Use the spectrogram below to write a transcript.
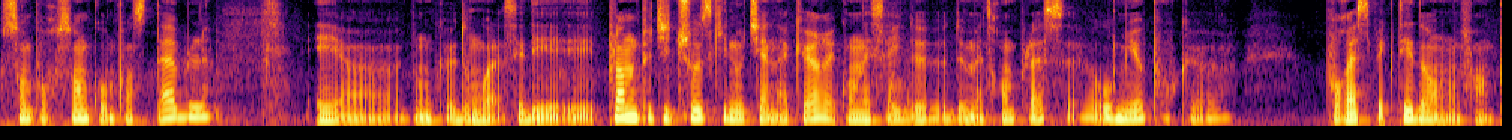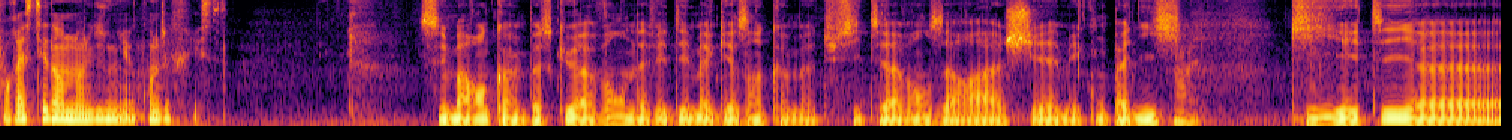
100% compostables. Et euh, donc, donc voilà, c'est plein de petites choses qui nous tiennent à cœur et qu'on essaye de, de mettre en place au mieux pour que pour respecter dans, enfin, pour rester dans nos lignes conductrices. C'est marrant quand même parce qu'avant, on avait des magasins comme tu citais avant, Zara, H&M et compagnie, Ouais. qui étaient, euh,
